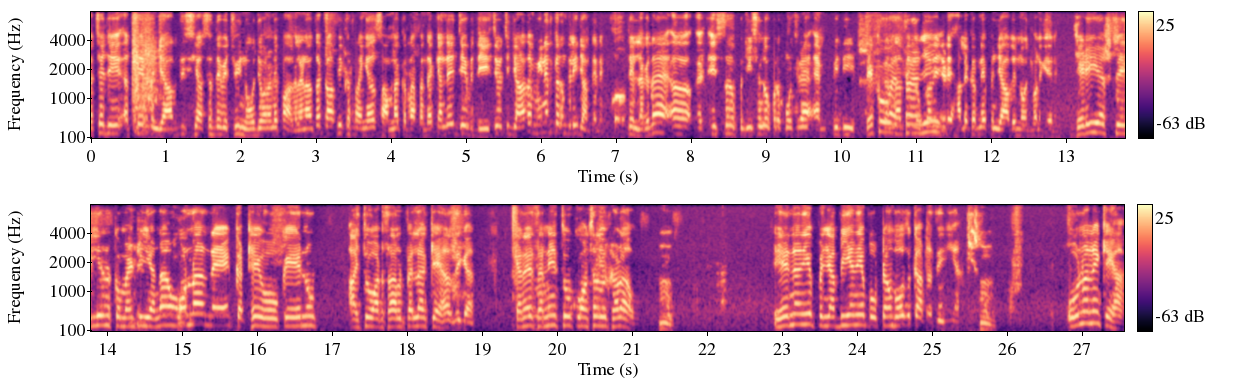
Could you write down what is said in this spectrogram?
ਅੱਛਾ ਜੇ ਇੱਥੇ ਪੰਜਾਬ ਦੀ ਸਿਆਸਤ ਦੇ ਵਿੱਚ ਵੀ ਨੌਜਵਾਨਾਂ ਨੇ ਭਾਗ ਲੈਣਾ ਤਾਂ ਕਾਫੀ ਕਠਿਨਾਈਆਂ ਦਾ ਸਾਹਮਣਾ ਕਰਨਾ ਪੈਂਦਾ ਹੈ। ਕਹਿੰਦੇ ਜੇ ਵਿਦੇਸ਼ ਦੇ ਵਿੱਚ ਜਾਣਾ ਤਾਂ ਮਿਹਨਤ ਕਰਨ ਦੇ ਲਈ ਜਾਂਦੇ ਨੇ। ਤੇ ਲੱਗਦਾ ਹੈ ਇਸ ਪੋਜੀਸ਼ਨ ਦੇ ਉੱਪਰ ਪਹੁੰਚ ਰਿਹਾ ਐਮਪੀ ਦੀ ਦੇਖੋ, ਲੋਕਾਂ ਦੇ ਜੀ- ਜਿਹੜੇ ਹੱਲ ਕਰਨੇ ਪੰਜਾਬ ਦੇ ਨੌਜਵਾਨ ਗਏ ਨੇ। ਜਿਹੜੀ ਆਸਟ੍ਰੇਲੀਅਨ ਕਮੈਂਟਰੀ ਆ ਨਾ ਉਹਨਾਂ ਨੇ ਇਕੱਠੇ ਹੋ ਕੇ ਇਹਨੂੰ ਅੱਜ ਤੋਂ 8 ਸਾਲ ਪਹਿਲਾਂ ਕਿਹਾ ਸੀਗਾ। ਕਹਿੰਦੇ ਸੰਨੀ ਤੂੰ ਕੌਂਸਲ ਖੜਾ ਹੋ। ਹੂੰ। ਇਹਨਾਂ ਦੀਆਂ ਪੰਜਾਬੀਆਂ ਦੀਆਂ ਵੋਟਾਂ ਬਹੁਤ ਘੱਟ ਸੀਗੀਆਂ। ਹੂੰ। ਉਹਨਾਂ ਨੇ ਕਿਹਾ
